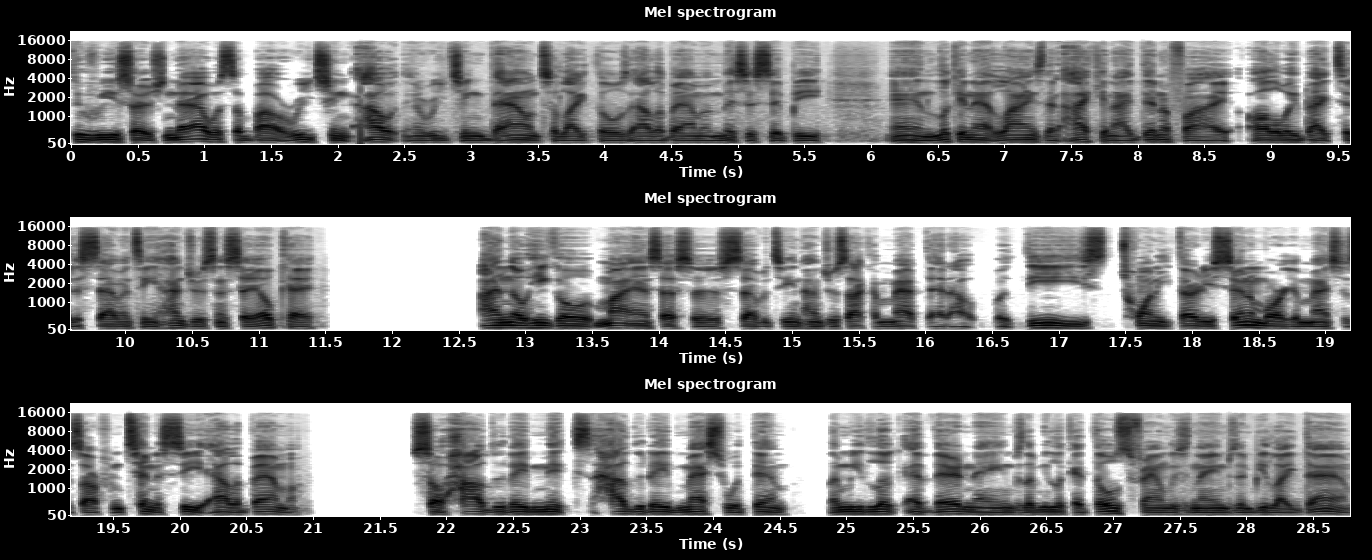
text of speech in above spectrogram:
do research. Now it's about reaching out and reaching down to like those Alabama, Mississippi, and looking at lines that I can identify all the way back to the 1700s and say, okay, I know he go my ancestors 1700s. I can map that out. But these 20, 30 Centimorgan matches are from Tennessee, Alabama. So how do they mix? How do they mesh with them? Let me look at their names. Let me look at those families' names and be like, damn,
